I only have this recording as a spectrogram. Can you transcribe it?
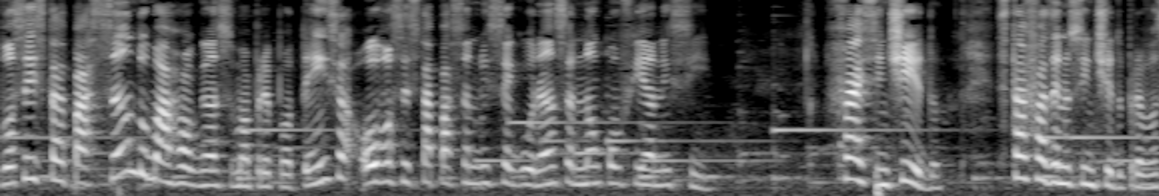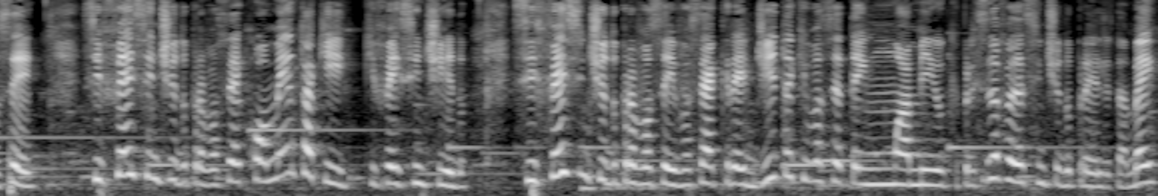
Você está passando uma arrogância, uma prepotência, ou você está passando insegurança, não confiando em si? Faz sentido? Está fazendo sentido para você? Se fez sentido para você, comenta aqui que fez sentido. Se fez sentido para você e você acredita que você tem um amigo que precisa fazer sentido para ele também,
